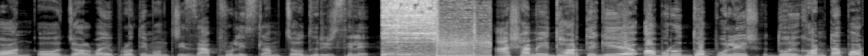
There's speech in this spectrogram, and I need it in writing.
বন ও জলবায়ু প্রতিমন্ত্রী জাফরুল ইসলাম চৌধুরীর ছেলে। আসামি ধরতে গিয়ে অবরুদ্ধ পুলিশ দুই ঘণ্টা পর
